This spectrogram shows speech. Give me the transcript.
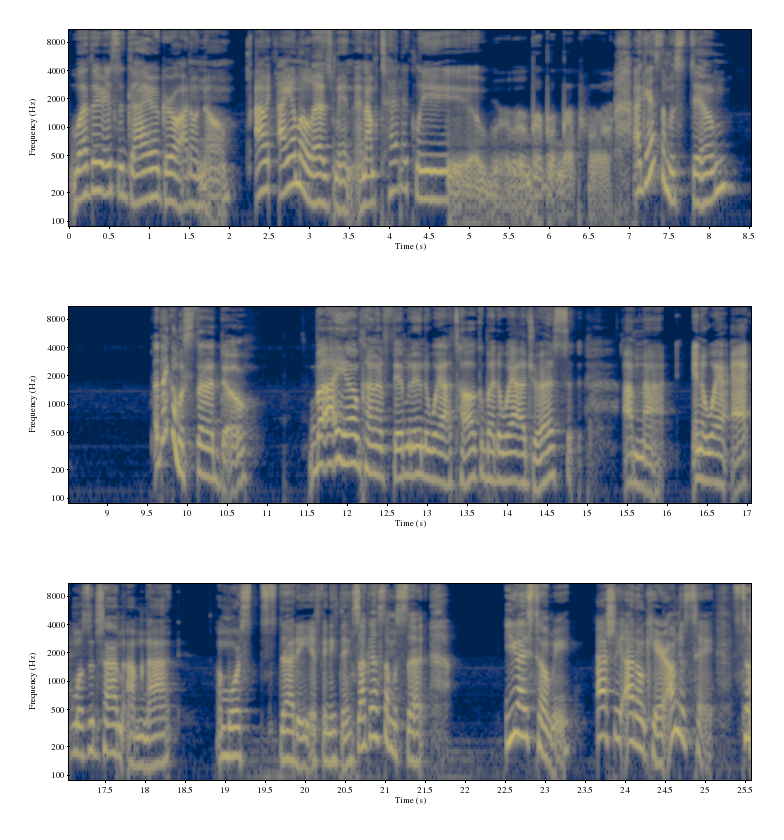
whether it's a guy or girl, I don't know. I I am a lesbian, and I'm technically, I guess I'm a stem. I think I'm a stud though, but I am kind of feminine the way I talk, but the way I dress, I'm not. In the way I act most of the time, I'm not. I'm more studdy, if anything. So I guess I'm a stud. You guys tell me. Actually, I don't care. I'm just saying. So,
